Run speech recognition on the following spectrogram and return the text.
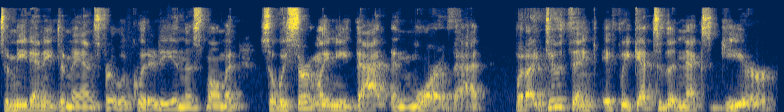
to meet any demands for liquidity in this moment. So we certainly need that and more of that. But I do think if we get to the next gear,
